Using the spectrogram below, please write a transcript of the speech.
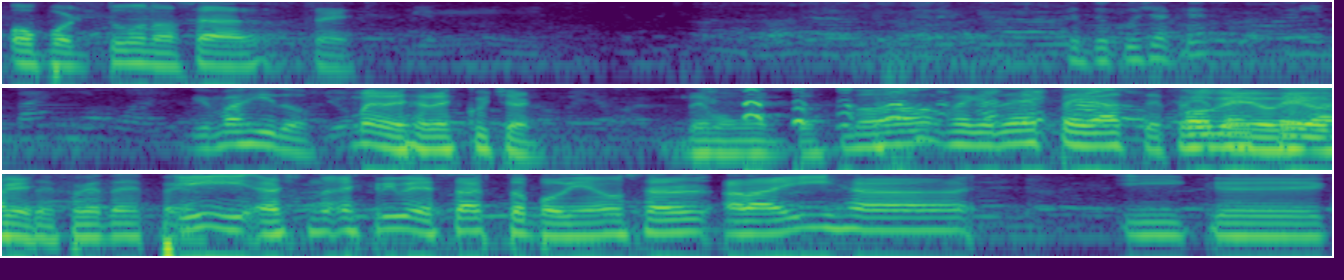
oportuno, o sea, se- ¿Que tú escuchas qué? Bien bajito. Bien bajito. yo me dejé de escuchar de momento. No, no, fue que te despegaste, fue que te despegaste, ok. fue que te despegaste. Y Ash nos escribe, exacto, podían usar a la hija y que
